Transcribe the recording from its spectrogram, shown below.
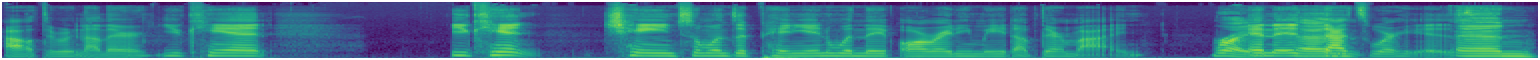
out through another. You can't, you can't change someone's opinion when they've already made up their mind. Right, And, it, that's where he is. And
